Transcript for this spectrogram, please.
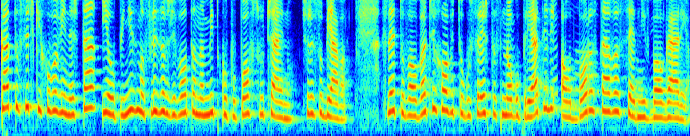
Както всички хубави неща, и алпинизма влиза в живота на Митко Попов случайно, чрез обява. След това обаче хобито го среща с много приятели, а отбора става седми в България.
